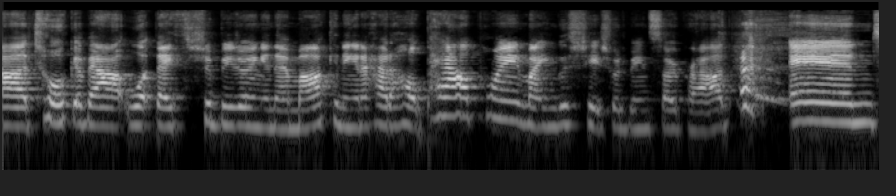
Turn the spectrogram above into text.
uh, talk about what they should be doing in their marketing. And I had a whole PowerPoint. My English teacher would have been so proud. and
